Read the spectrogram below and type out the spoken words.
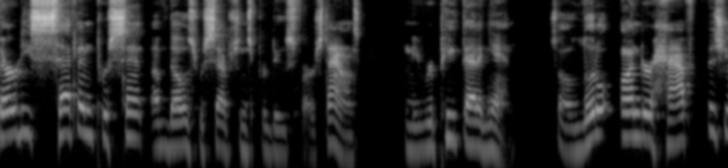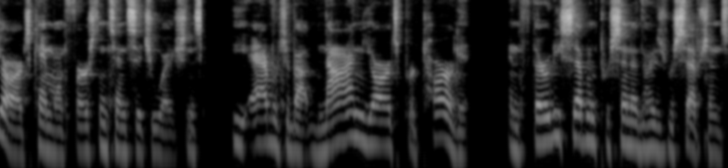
37% of those receptions produced first downs let me repeat that again so a little under half of his yards came on first and 10 situations he averaged about 9 yards per target and 37% of his receptions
